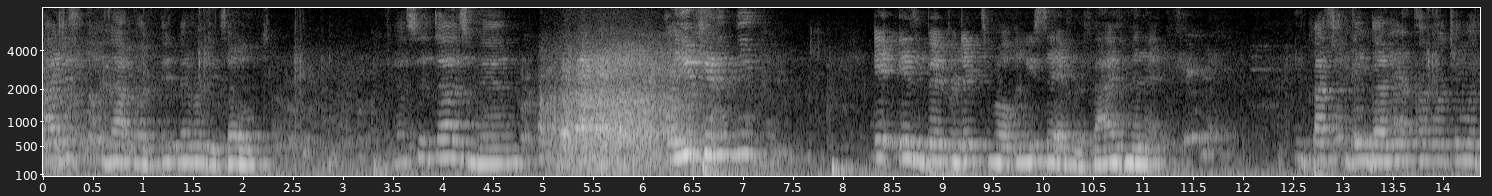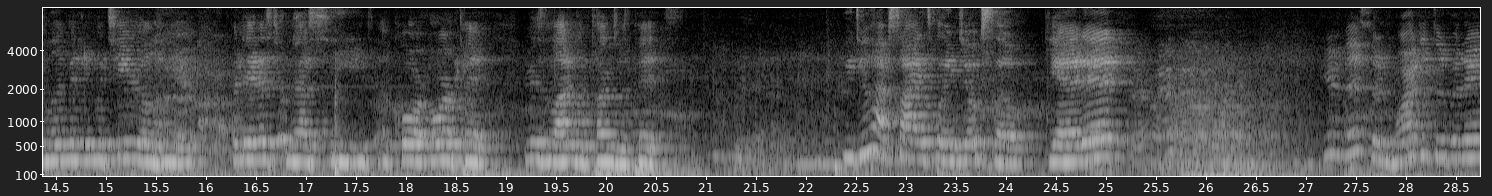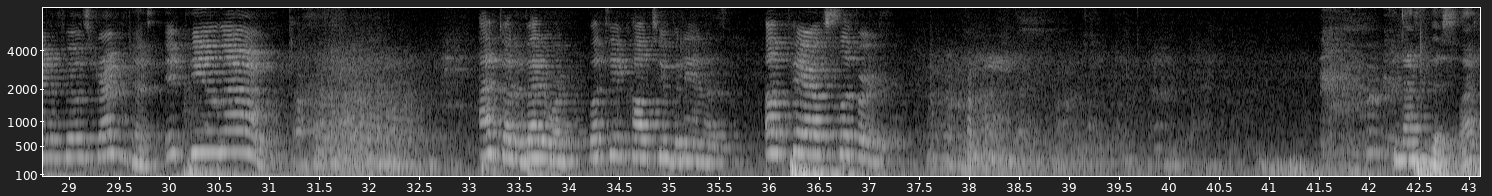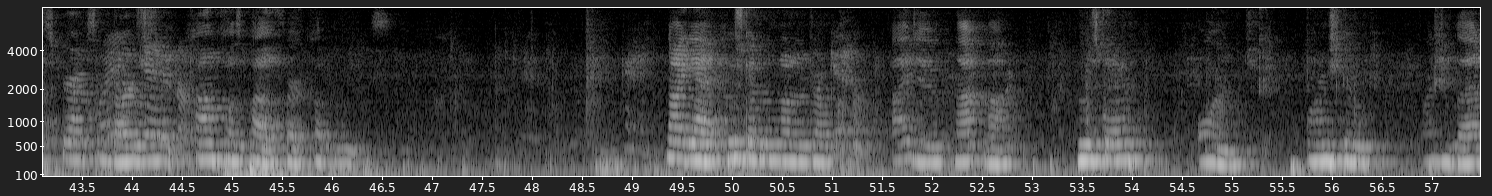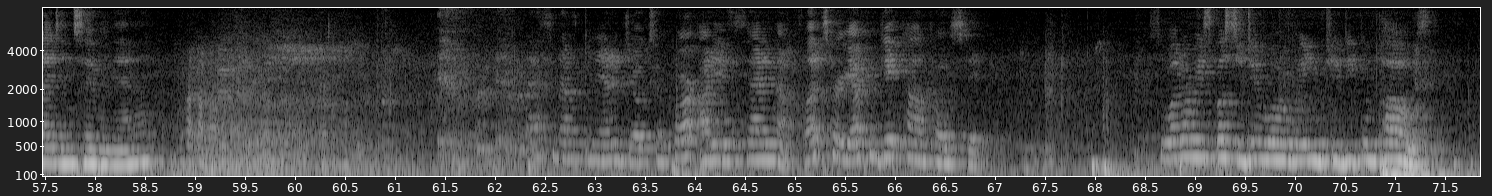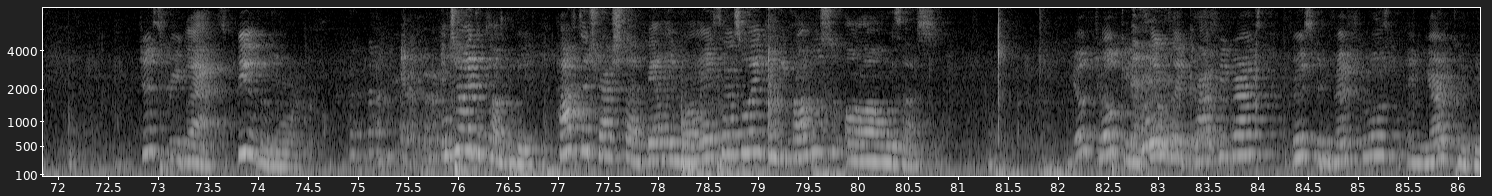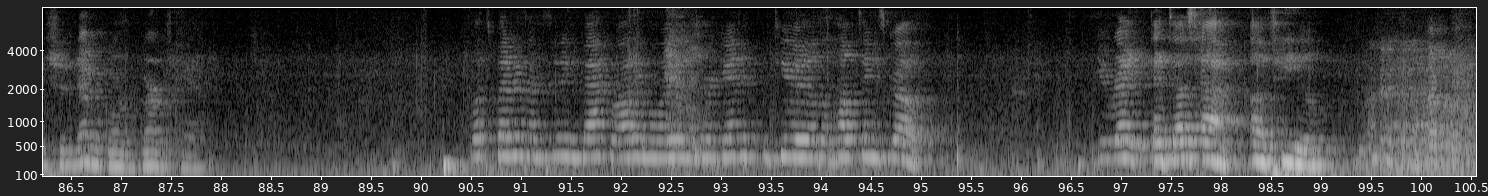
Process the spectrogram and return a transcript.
I just know that one. It never gets old. Yes, it does, man. Are you kidding me? It is a bit predictable and you say it for five minutes. You've got something better. I'm working with limited material here. Bananas don't have seeds, a core, or a pit. And there's a lot of good puns with pits. We do have science though. Get it? Hear this and why did the banana fail its driving test? It peeled out. I've got a better one. What do you call two bananas? A pair of slippers. Enough this. Let's grab some garbage in the compost pile for a couple weeks. Not yet. Who's got another job? I do. Not knock. Who's there? Orange. Orange who? Aren't you glad I didn't say banana? That's enough banana jokes. Our poor audience has had enough. Let's hurry up and get composting. So what are we supposed to do while we're waiting to decompose? Just relax. Feel the warmth. Enjoy the company. Half the trash that family normally throws away can be composted along with us. No joking. Things like coffee grounds, fruits and vegetables, and yard clippings should never go in the garbage can. What's better than sitting back rotting away in organic material to help things grow? You're right, that does have appeal.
